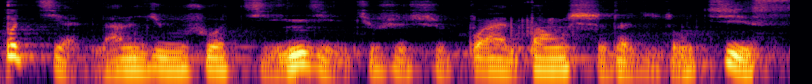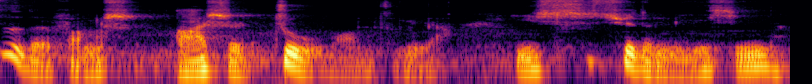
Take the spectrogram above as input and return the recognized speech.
不简单的就是说，仅仅就是是不按当时的这种祭祀的方式，而是纣王怎么样？已失去的民心了，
